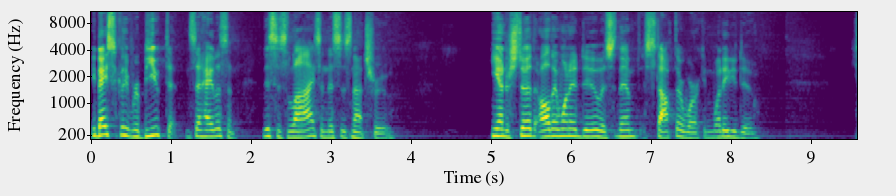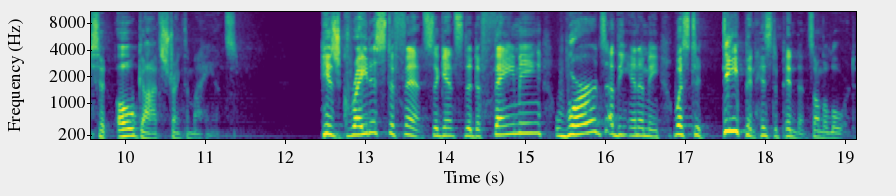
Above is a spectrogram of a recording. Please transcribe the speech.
He basically rebuked it and said, Hey, listen, this is lies and this is not true. He understood that all they wanted to do was them to stop their work. And what did he do? He said, Oh God, strengthen my hands. His greatest defense against the defaming words of the enemy was to deepen his dependence on the Lord.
